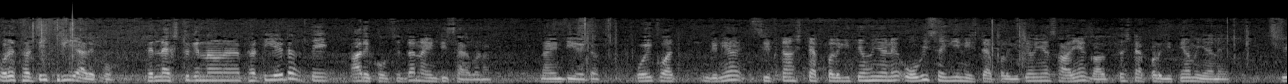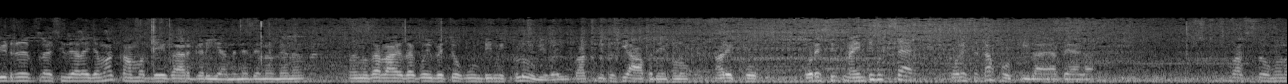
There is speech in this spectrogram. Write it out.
ਉਹਦੇ 33 ਆ ਦੇਖੋ। ਫਿਰ ਨੈਕਸਟ ਕਿੰਨਾ ਆਉਣਾ ਹੈ? 38 ਤੇ ਆ ਦੇਖੋ, ਸਿੱਧਾ 97 98 ਕੋਈ ਕੁਆ- ਜਿਹੜੀਆਂ ਸੀਟਾਂ ਸਟੈਪਲ ਕੀਤੀਆਂ ਹੋਈਆਂ ਨੇ, ਉਹ ਵੀ ਸਹੀ ਨਹੀਂ ਸਟੈਪਲ ਕੀਤੀਆਂ ਹੋਈਆਂ, ਸਾਰੀਆਂ ਗਲਤ ਸਟੈਪਲ ਕੀਤੀਆਂ ਹੋਈਆਂ ਨੇ। ਸਪੀਡ ਪਲੱਸ ਵਾਲੇ ਜਮਾ ਕੰਮ ਬੇਕਾਰ ਕਰੀ ਜਾਂਦੇ ਨੇ ਦਿਨੋਂ ਦਿਨ। ਮੈਨੂੰ ਤਾਂ ਲੱਗਦਾ ਕੋਈ ਵਿੱਚੋਂ ਗੁੰਡੀ ਨਿਕਲੂਗੀ ਬਾਈ। ਬਾਕੀ ਤੁਸੀਂ ਆਪ ਦੇਖ ਲਓ। ਆ ਦੇਖੋ, ਉਹਦੇ ਸਿਰਫ 96 ਹੈ। ਉਹਦੇ ਸਿੱਧਾ 40 ਲਾਇਆ ਪਿਆ ਬਸ ਹੁਣ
